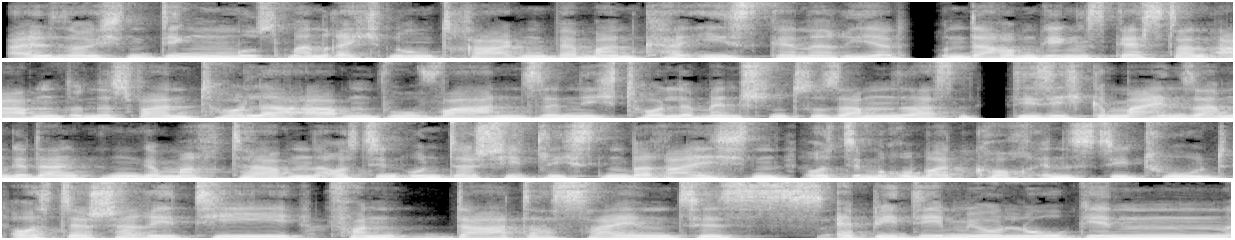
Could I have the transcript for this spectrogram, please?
All solchen Dingen muss man Rechnung tragen, wenn man KIs generiert. Und darum ging es gestern Abend und es war ein toller Abend, wo wahnsinnig tolle Menschen zusammensaßen, die sich gemeinsam Gedanken gemacht haben aus den unterschiedlichsten Bereichen, aus dem Robert Koch Institut, aus der Charité, von Data Scientists, Epidemiologinnen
